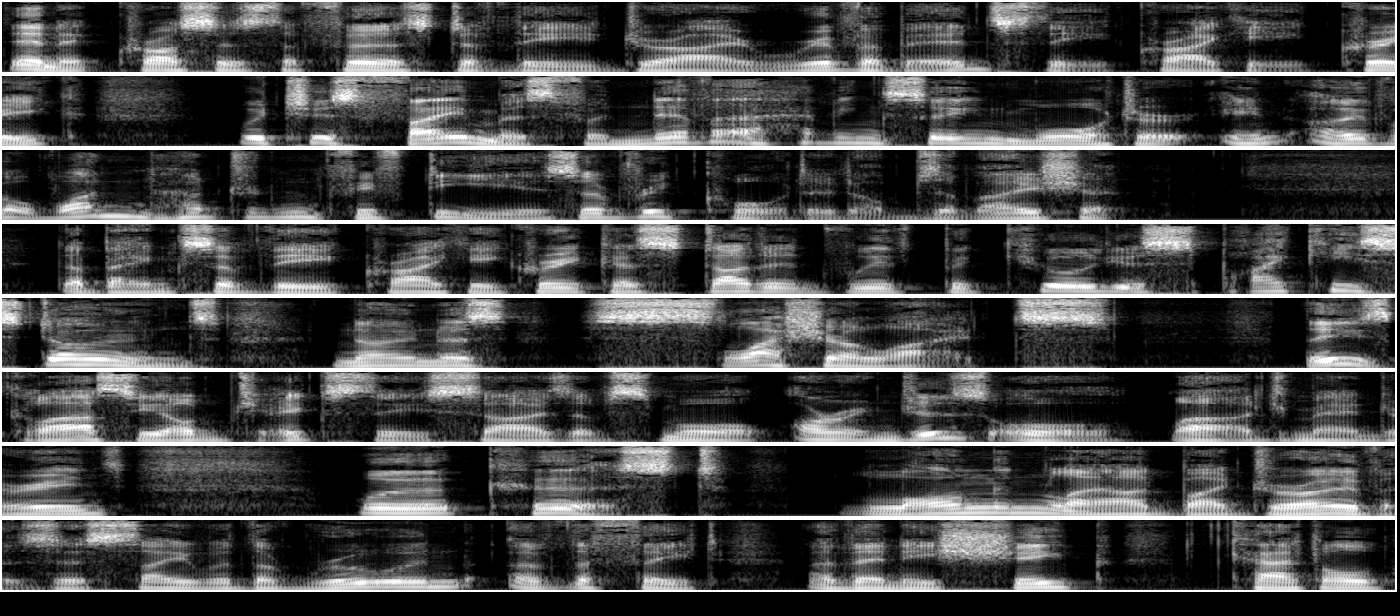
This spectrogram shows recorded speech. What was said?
Then it crosses the first of the dry riverbeds, the Crikey Creek, which is famous for never having seen water in over 150 years of recorded observation. The banks of the Crikey Creek are studded with peculiar spiky stones known as slasholites. These glassy objects, the size of small oranges or large mandarins, were cursed long and loud by drovers as they were the ruin of the feet of any sheep, cattle,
